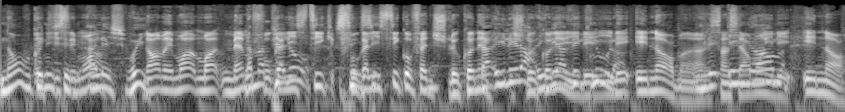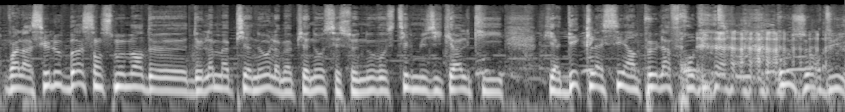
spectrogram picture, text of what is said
Non, vous connaissez moi Alèche, oui. Non, mais moi, moi même La focalistique, focalistique, au fait, je le connais. Bah, il est je là, le il est connais. avec il, est, nous, il est énorme. hein. Il est Sincèrement, énorme. il est énorme. Voilà, c'est le boss en ce moment de, de l'Amapiano. L'Amapiano, c'est ce nouveau style musical qui, qui a déclassé un peu l'afrobeat aujourd'hui.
